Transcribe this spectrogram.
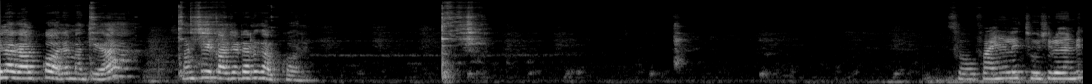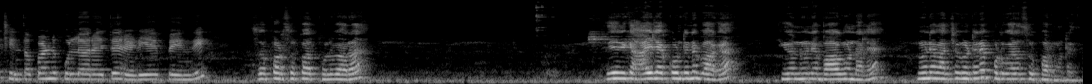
ఇలా కలుపుకోవాలి మంచిగా. మంచిగా కలిసేటట్టు కలుపుకోవాలి. సో ఫైనల్లీ చూసి కదండి చింతపండు పులిహోర అయితే రెడీ అయిపోయింది. సూపర్ సూపర్ పులిహోర. దీనికి ఆయిల్ ఎక్కువ ఉంటేనే బాగా ఇక నూనె బాగుండాలి. నూనె మంచిగా ఉంటేనే పులిహోర సూపర్గా ఉంటుంది.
